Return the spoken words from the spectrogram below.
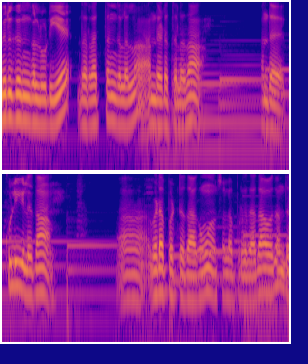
மிருகங்களுடைய இந்த ரத்தங்கள் எல்லாம் அந்த இடத்துல தான் அந்த குழியில் தான் விடப்பட்டதாகவும் சொல்லப்படுகிறது. அதாவது அந்த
